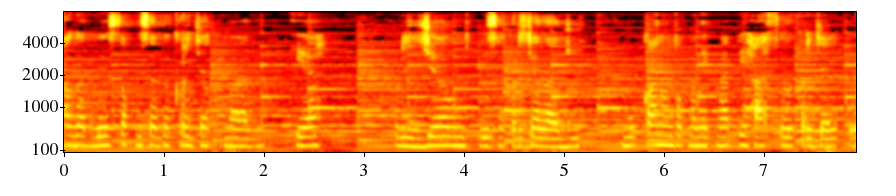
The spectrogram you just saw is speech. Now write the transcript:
agar besok bisa bekerja kembali. Ya, kerja untuk bisa kerja lagi, bukan untuk menikmati hasil kerja itu.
